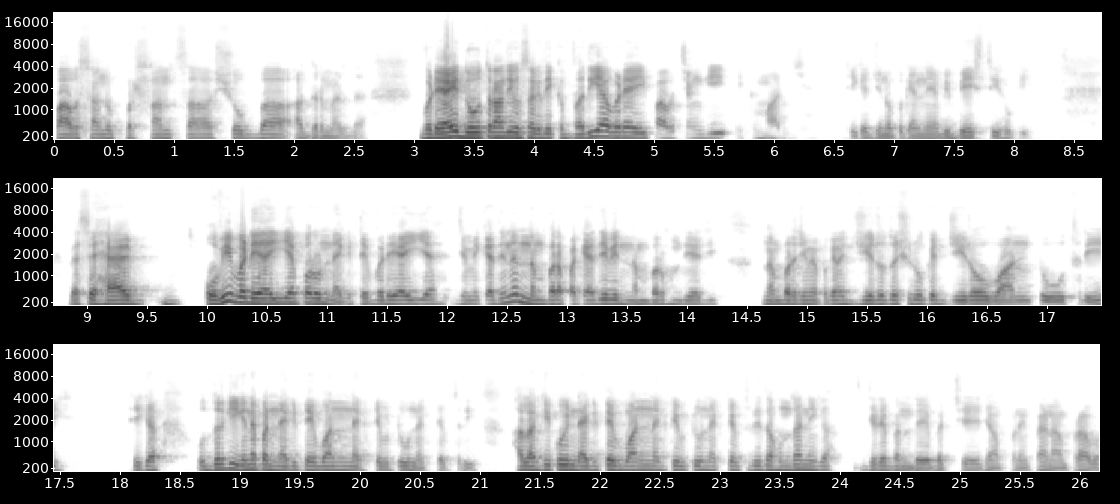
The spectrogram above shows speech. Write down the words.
ਭਾਵ ਸਾਨੂੰ ਪ੍ਰਸ਼ੰਸਾ, ਸ਼ੋਭਾ, ਆਦਰ ਮਿਲਦਾ ਵਡਿਆਈ ਦੋ ਤਰ੍ਹਾਂ ਦੀ ਹੋ ਸਕਦੀ ਇੱਕ ਵਧੀਆ ਵਡਿਆਈ, ਭਾਵ ਚੰਗੀ, ਇੱਕ ਮਾੜੀ ਹੈ। ਠੀਕ ਹੈ, ਜਿਹਨੂੰ ਆਪਾਂ ਕਹਿੰਦੇ ਆ ਵੀ ਬੇਇੱਜ਼ਤੀ ਹੋ ਗਈ। ਵੈਸੇ ਹੈ, ਉਹ ਵੀ ਵਡਿਆਈ ਹੈ, ਪਰ ਉਹ 네ਗੇਟਿਵ ਵਡਿਆਈ ਹੈ। ਜਿਵੇਂ ਕਹਿੰਦੇ ਨੇ ਨੰਬਰ ਆਪਾਂ ਕਹਦੇ ਵੀ ਨੰਬਰ ਹੁੰਦੇ ਆ ਜੀ। ਨੰਬਰ ਜਿਵੇਂ ਆਪਾਂ ਕਹਿੰਦੇ 0 ਤੋਂ ਸ਼ੁਰੂ ਕੇ 0 1 2 3 ਠੀਕ ਹੈ, ਉਧਰ ਕੀ ਕਹਿੰਦੇ ਆਪਾਂ -1 -2 -3 ਹਾਲਾਂਕਿ ਕੋਈ -1 -2 -3 ਤਾਂ ਹੁੰਦਾ ਨਹੀਂਗਾ ਜਿਹੜੇ ਬੰਦੇ, ਬੱਚੇ ਜਾਂ ਆਪਣੇ ਭੈਣਾ ਭਰਾਵਾ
